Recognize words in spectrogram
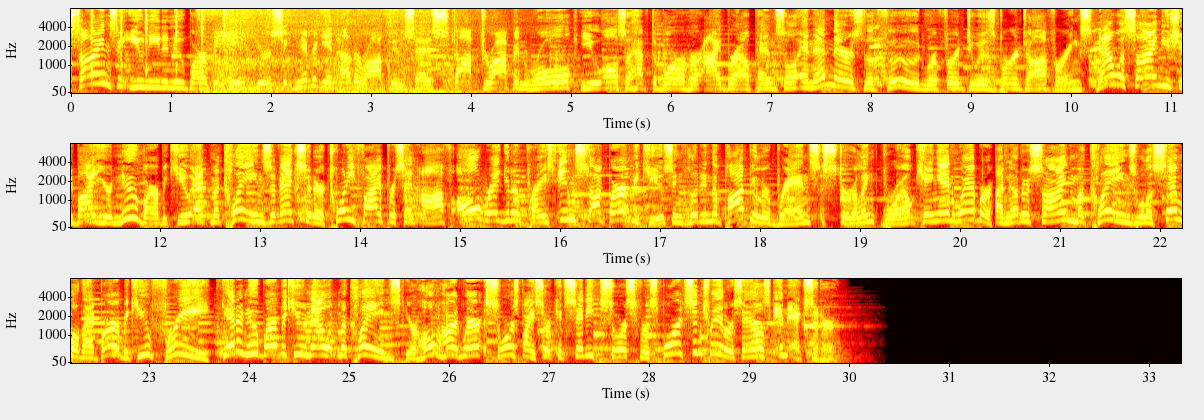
Signs that you need a new barbecue. Your significant other often says, stop, drop, and roll. You also have to borrow her eyebrow pencil. And then there's the food referred to as burnt offerings. Now a sign you should buy your new barbecue at MacLean's of Exeter. 25% off all regular priced in stock barbecues, including the popular brands Sterling, Broil King, and Weber. Another sign MacLean's will assemble that barbecue free. Get a new barbecue now at MacLean's, your home hardware sourced by Circuit City, source for sports and trailer sales in Exeter.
